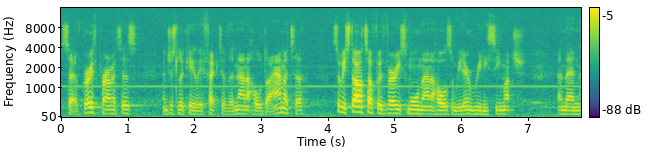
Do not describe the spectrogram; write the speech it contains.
set of growth parameters and just looking at the effect of the nanohole diameter. So we start off with very small nanoholes and we don't really see much. And then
